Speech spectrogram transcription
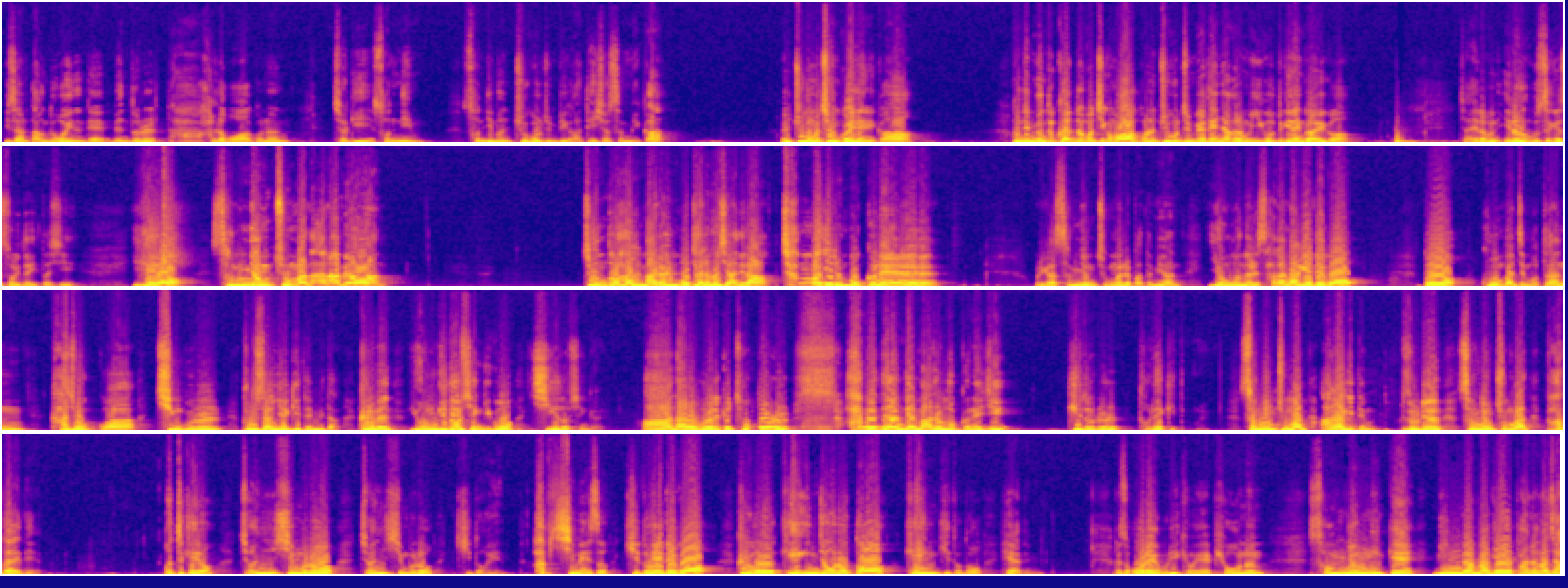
이 사람 딱 누워 있는데 면도를 다 하려고 와갖고는 저기 손님 손님은 죽을 준비가 되셨습니까? 죽으면 처음 꺼야 되니까. 근데 면도칼 들고 지금 와갖고는 죽을 준비가 됐냐 그러면 이거 어떻게 된 거야 이거? 자 여러분 이런 우스갯소리도 있듯이 이게요 성령 충만 안 하면 전도할 말을 못하는 것이 아니라 첫마디를 못 꺼내. 우리가 성령 충만을 받으면 영혼을 사랑하게 되고 또 구원받지 못한 가족과 친구를 불쌍히 여기게 됩니다. 그러면 용기도 생기고 지혜도 생겨요. 아, 나는 왜 이렇게 전도를 하면 되는데 말을 못 꺼내지? 기도를 덜 했기 때문에. 성령 충만 안 하기 때문에. 그래서 우리는 성령 충만 받아야 돼요. 어떻게 해요? 전심으로 전심으로 기도해 합심해서 기도해야 되고 그리고 개인적으로 또 개인 기도도 해야 됩니다. 그래서 올해 우리 교회 표는 성령님께 민감하게 반응하자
